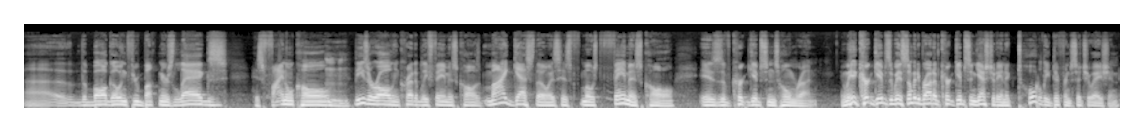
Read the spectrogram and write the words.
uh, the ball going through Buckner's legs, his final call. These are all incredibly famous calls. My guess, though, is his most famous call is of Kirk Gibson's home run. And we had Kirk Gibson. we- Somebody brought up Kirk Gibson yesterday in a totally different situation,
